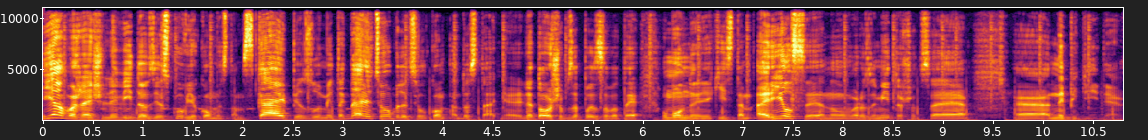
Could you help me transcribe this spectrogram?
І Я вважаю, що для відео зв'язку в якомусь там скайпі, зумі і так далі, цього буде цілком достатньо. Для того, щоб записувати умовно якісь там рілси, ну ви розумієте, що це е, не підійде.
